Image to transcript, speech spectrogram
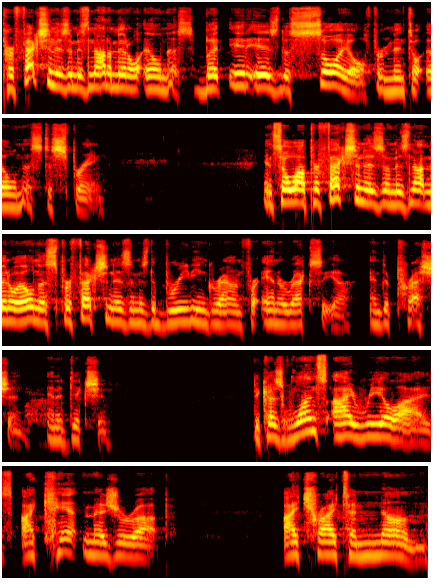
Perfectionism is not a mental illness, but it is the soil for mental illness to spring. And so, while perfectionism is not mental illness, perfectionism is the breeding ground for anorexia and depression and addiction. Because once I realize I can't measure up, I try to numb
